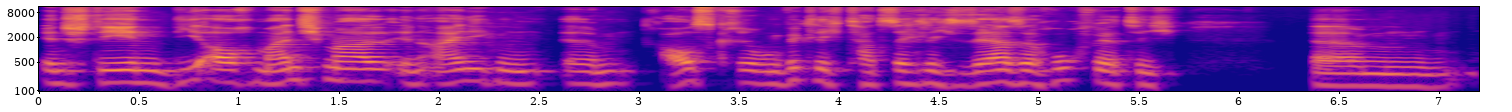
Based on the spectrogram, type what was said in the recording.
entstehen, die auch manchmal in einigen ähm, Ausgräbungen wirklich tatsächlich sehr, sehr hochwertig ähm,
